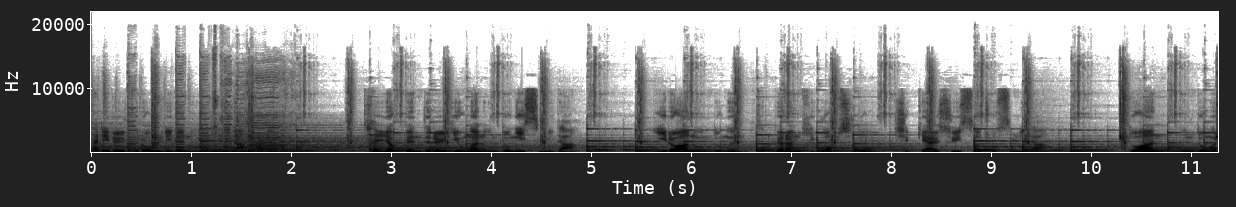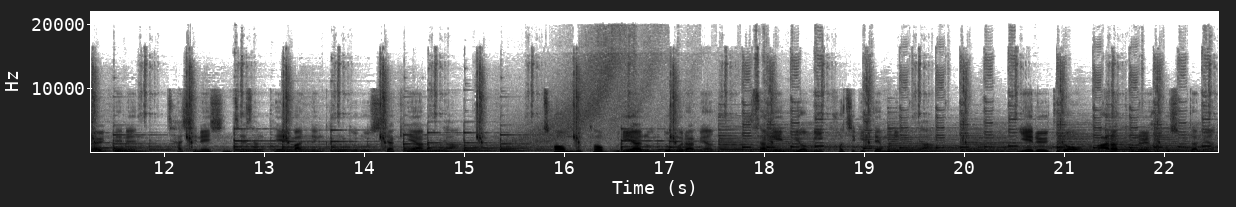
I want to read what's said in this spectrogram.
다리를 들어 올리는 운동이나 아령, 탄력 밴드를 이용한 운동이 있습니다. 이러한 운동은 특별한 기구 없이도 쉽게 할 수 있어 좋습니다. 또한 운동을 할 때는 자신의 신체 상태에 맞는 강도로 시작해야 합니다. 처음부터 무리한 운동을 하면 부상의 위험이 커지기 때문입니다. 예를 들어 마라톤을 하고 싶다면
